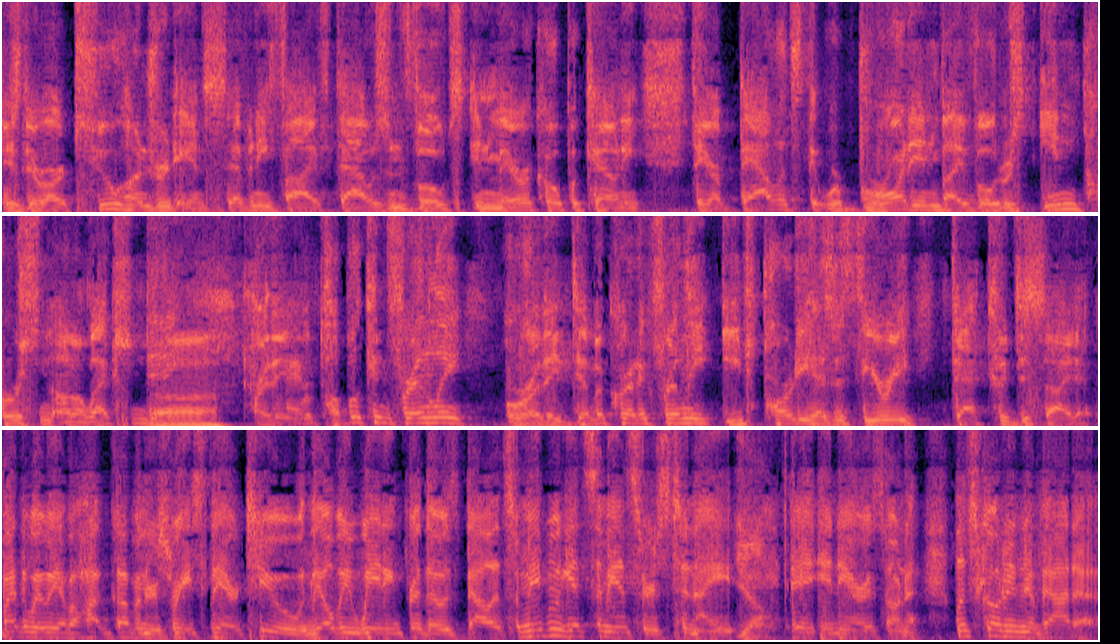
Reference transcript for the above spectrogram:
is there are 275,000 votes in Maricopa County. They are ballots that were brought in by voters in person on election day. Ah. Are they Republican friendly or are they Democratic friendly? Each party has a theory that could decide it. By the way, we have a hot governor's race there too. They'll be waiting for those ballots. So maybe we get some answers tonight Yeah. i- in Arizona. Let's go to Nevada.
